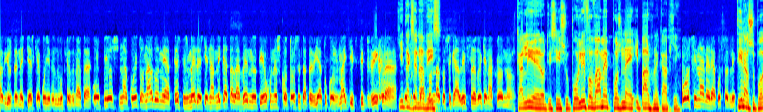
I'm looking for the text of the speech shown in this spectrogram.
άδειος δενεκές και ακούγεται λίγο πιο δυνατά. Ο οποίος να ακούει τον Άδωνη αυτές τις μέρες και να μην καταλαβαίνει ότι έχουν σκοτώσει τα παιδιά του Κοσμάκη στην ψύχρα. Κοίταξε και να προσπαθούν δεις. να το συγκαλύψουν εδώ και ένα χρόνο. Καλή ερώτησή σου. Πολύ φοβάμαι πως ναι, υπάρχουν κάποιοι. Πόσοι να είναι ρε Αποστολή; Τι να σου πω,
